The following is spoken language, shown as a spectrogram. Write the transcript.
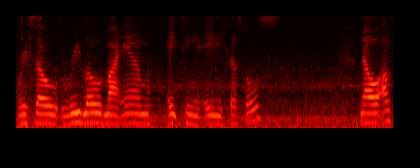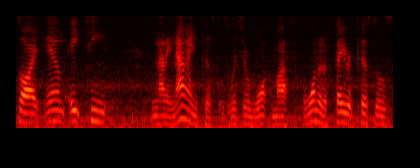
Reso reload my M1880 pistols. No, I'm sorry, M1899 pistols, which are one, my one of the favorite pistols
